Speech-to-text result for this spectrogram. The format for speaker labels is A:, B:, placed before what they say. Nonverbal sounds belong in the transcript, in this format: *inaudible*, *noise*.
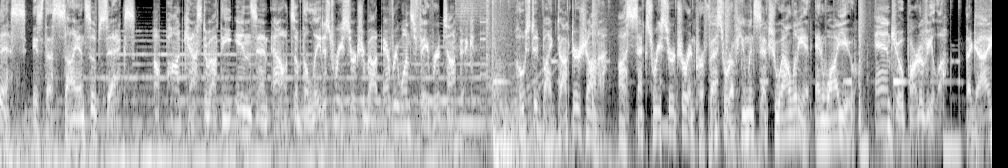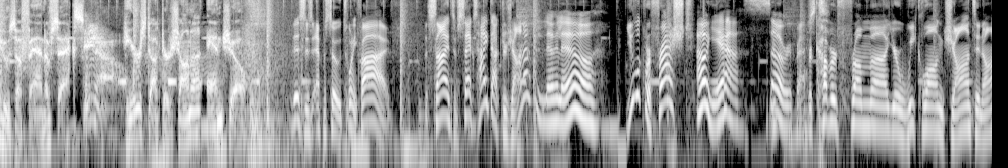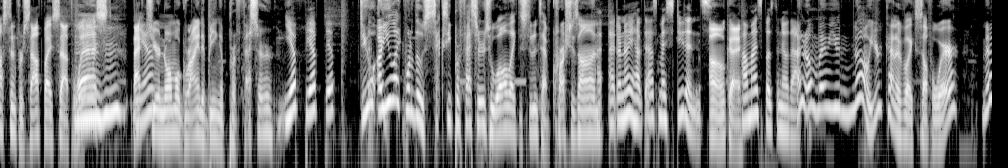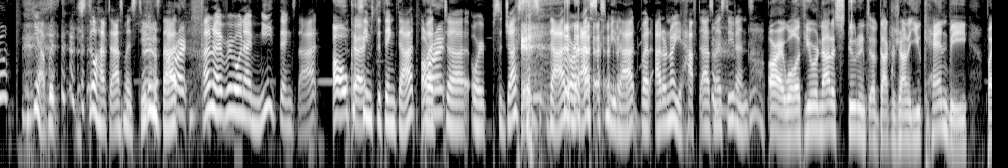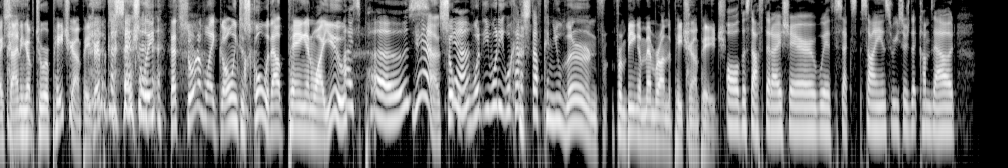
A: This is The Science of Sex, a podcast about the ins and outs of the latest research about everyone's favorite topic. Hosted by Dr. Zhana, a sex researcher and professor of human sexuality at NYU, and Joe Pardavila, the guy who's a fan of sex.
B: Hey now.
A: Here's Dr. Zhana and Joe.
C: This is episode 25 of The Science of Sex. Hi, Dr. Zhana.
D: Hello, hello.
C: You look refreshed.
D: Oh yeah, so refreshed.
C: Recovered from uh, your week long jaunt in Austin for South by Southwest. Back
D: yep.
C: to your normal grind of being a professor.
D: Yep, yep, yep.
C: Do you, are you like one of those sexy professors who all like the students have crushes on?
D: I, I don't know. You have to ask my students.
C: oh, okay.
D: How am I supposed to know that?
C: I don't know. Maybe you know. You're kind of like self aware. No?
D: Yeah, but you still have to ask my students *laughs* that.
C: All right.
D: I don't know. Everyone I meet thinks that.
C: Oh, okay.
D: Seems to think that,
C: All
D: but
C: right.
D: uh, or suggests *laughs* that, or asks me that. But I don't know. You have to ask my students.
C: All right. Well, if you are not a student of Dr. Zhana, you can be by signing up to her Patreon page, right? Because essentially, *laughs* that's sort of like going to school without paying NYU.
D: I suppose.
C: Yeah. So
D: Yeah.
C: what what do you- what kind of stuff can you learn from being a member on the Patreon page?
D: all the stuff that I share with sex science research that comes out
